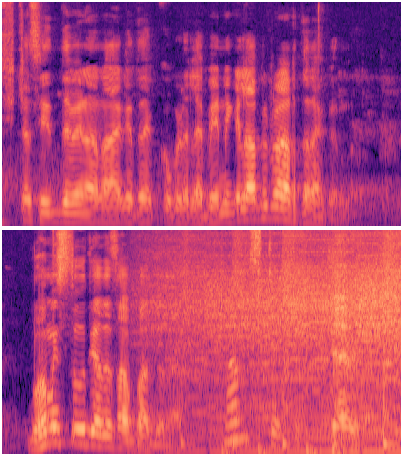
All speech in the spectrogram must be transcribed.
ඉෂ්ට සිද්ධ වෙන අනාගතයක් ඔබට ලැබෙන කියලා අපි ප්‍රාර්ථනා කරනවා. බොහොම ස්තුතියි අද සම්බන්ධ වුණා. මම ස්තුතියි. ජය වේවා.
